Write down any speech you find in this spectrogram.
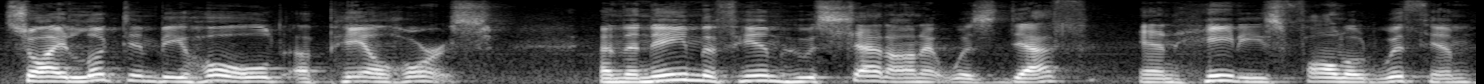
So I looked, and behold, a pale horse. And the name of him who sat on it was Death, and Hades followed with him.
